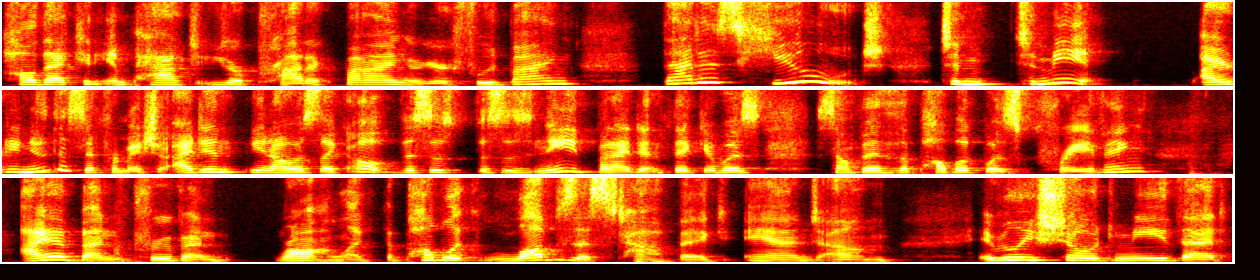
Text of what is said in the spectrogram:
how that can impact your product buying or your food buying, that is huge. To to me, I already knew this information. I didn't, you know, I was like, oh, this is this is neat, but I didn't think it was something that the public was craving. I have been proven wrong. Like the public loves this topic, and um, it really showed me that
